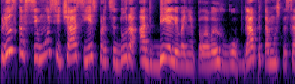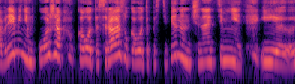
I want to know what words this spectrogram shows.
Плюс ко всему сейчас есть процедура отбеливания половых губ, да, потому что со временем кожа у кого-то сразу, у кого-то постепенно начинает темнеть. И э,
